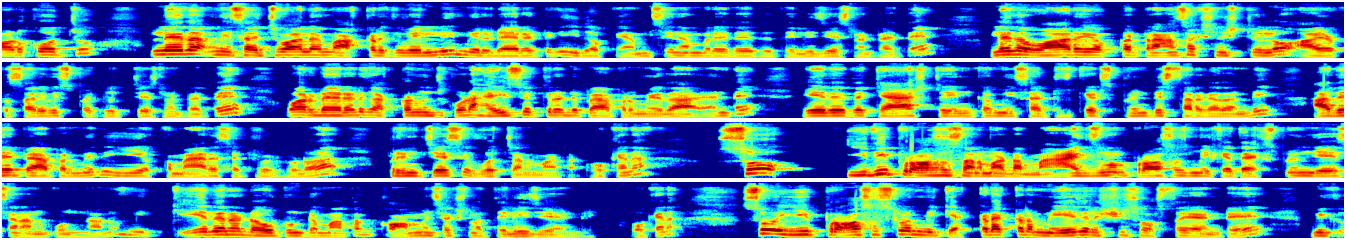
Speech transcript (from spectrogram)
వాడుకోవచ్చు. లేదా మీ సచివాలయం అక్కడికి వెళ్ళి మీరు డైరెక్ట్గా ఇది ఒక ఎంసీ నెంబర్ ఏదైతే తెలియజేసినట్టయితే లేదా వారి యొక్క ట్రాన్సాక్షన్ హిస్టరీలో ఆ యొక్క సర్వీస్ పై క్లిక్ చేసినట్టయితే వారు డైరెక్ట్గా అక్కడ నుంచి కూడా హై సెక్యూరిటీ పేపర్ మీద అంటే ఏదైతే క్యాస్ట్ ఇన్కమ్ ఈ సర్టిఫికేట్స్ ప్రింట్ ఇస్తారు కదండి అదే పేపర్ మీద ఈ యొక్క మ్యారేజ్ సర్టిఫికేట్ కూడా ప్రింట్ చేసి ఇవ్వచ్చు అనమాట ఓకేనా? సో ఇది ప్రాసెస్ అనమాట మాక్సిమం ప్రాసెస్ మీకైతే ఎక్స్ప్లెయిన్ చేశాను అనుకుంటున్నాను. మీకు ఏదైనా డౌట్ ఉంటే మాత్రం కామెంట్ సెక్షన్లో తెలియజేయండి. ఓకేనా? సో ఈ ప్రాసెస్లో మీకు ఎక్కడెక్కడ మేజర్ ఇష్యూస్ వస్తాయంటే మీకు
